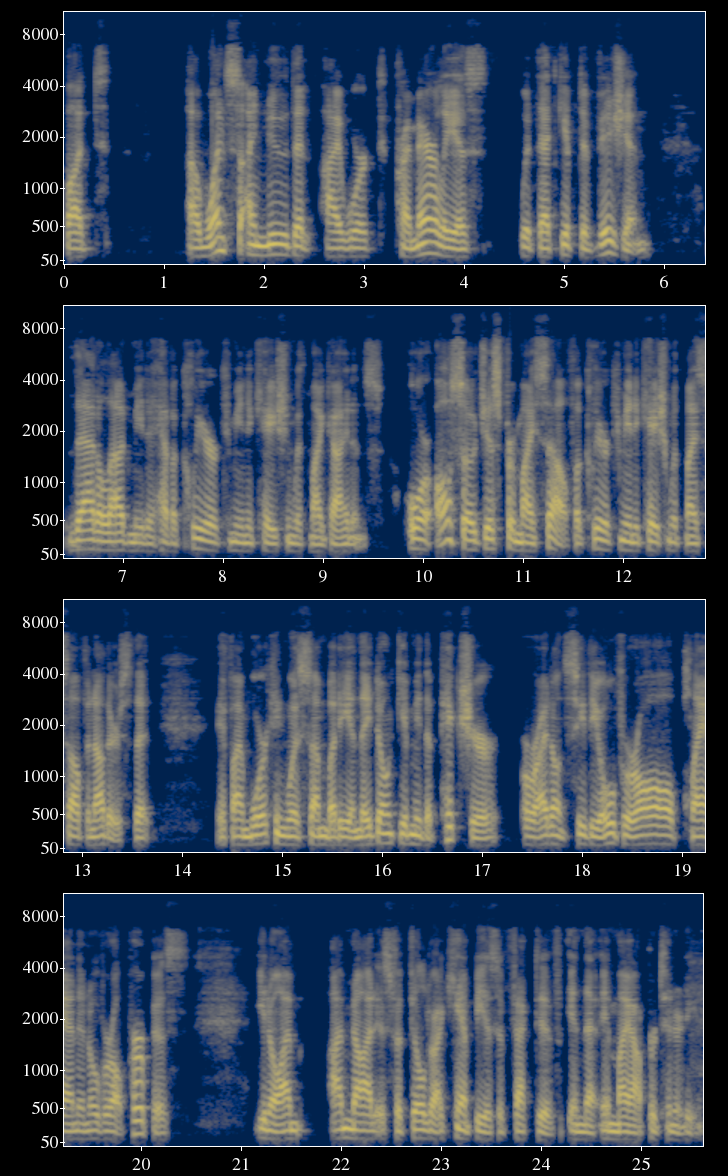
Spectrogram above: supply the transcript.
But uh, once I knew that I worked primarily as with that gift of vision, that allowed me to have a clear communication with my guidance or also just for myself, a clear communication with myself and others that if I'm working with somebody and they don't give me the picture or I don't see the overall plan and overall purpose, you know, I'm I'm not as fulfilled or I can't be as effective in that in my opportunity.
